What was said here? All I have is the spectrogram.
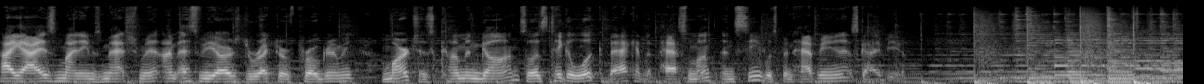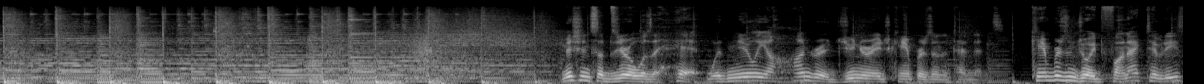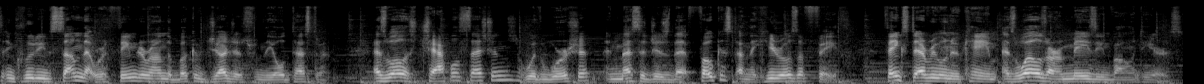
Hi guys, my name is Matt Schmidt. I'm SVR's Director of Programming. March has come and gone, so let's take a look back at the past month and see what's been happening at Skyview. Mission Sub-Zero was a hit with nearly 100 junior age campers in attendance. Campers enjoyed fun activities, including some that were themed around the book of Judges from the Old Testament, as well as chapel sessions with worship and messages that focused on the heroes of faith. Thanks to everyone who came, as well as our amazing volunteers.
